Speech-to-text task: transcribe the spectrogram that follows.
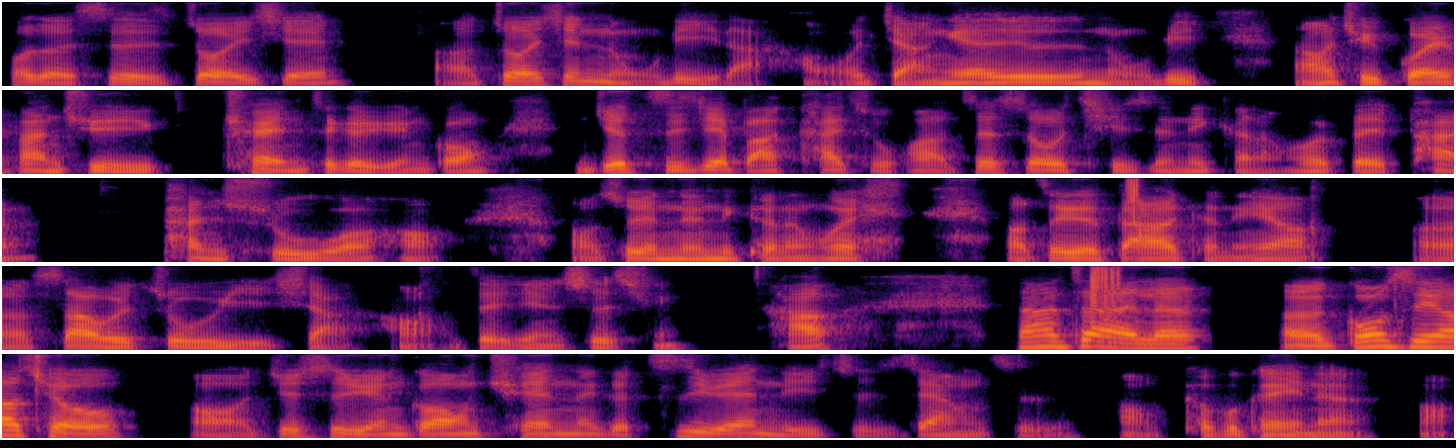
或者是做一些。啊，做一些努力啦，我讲应该就是努力，然后去规范、去劝这个员工，你就直接把他开除化，这时候其实你可能会被判判输哦，哈，啊，所以呢，你可能会啊，这个大家可能要呃稍微注意一下哈，这件事情。好，那再来呢，呃，公司要求哦，就是员工签那个自愿离职这样子，哦，可不可以呢？啊，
